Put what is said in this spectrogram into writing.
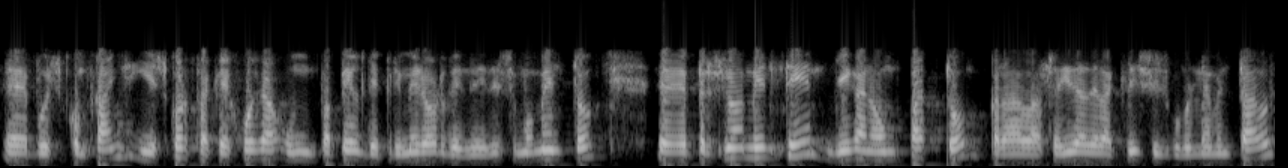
eh, pues Companys y Escorza, que juega un papel de primer orden en ese momento, eh, personalmente llegan a un pacto para la salida de la crisis gubernamental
